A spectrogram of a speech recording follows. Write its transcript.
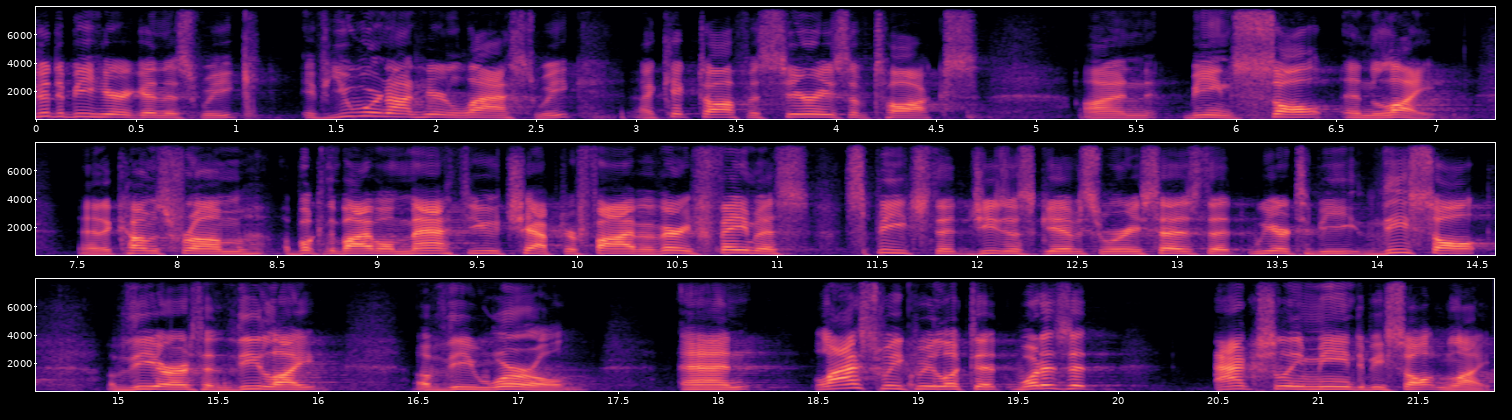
Good to be here again this week. If you were not here last week, I kicked off a series of talks on being salt and light. And it comes from a book in the Bible, Matthew chapter 5, a very famous speech that Jesus gives where he says that we are to be the salt of the earth and the light of the world. And last week we looked at what does it actually mean to be salt and light?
